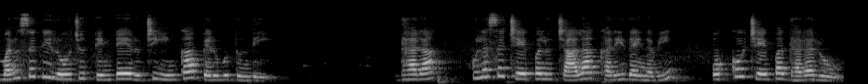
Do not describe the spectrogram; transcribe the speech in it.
మరుసటి రోజు తింటే రుచి ఇంకా పెరుగుతుంది. ధర పులస చేపలు చాలా ఖరీదైనవి ఒక్కో చేప ధర రూ.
